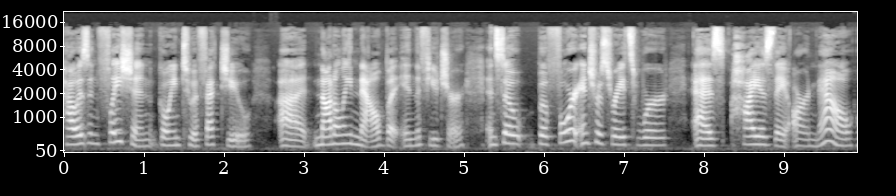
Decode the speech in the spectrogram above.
How is inflation going to affect you? Uh, not only now, but in the future. And so, before interest rates were as high as they are now,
